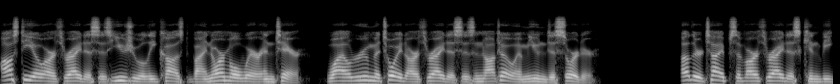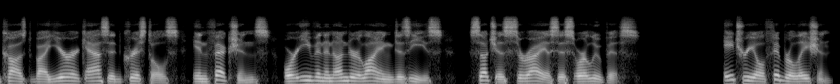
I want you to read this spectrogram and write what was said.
Osteoarthritis is usually caused by normal wear and tear, while rheumatoid arthritis is an autoimmune disorder. Other types of arthritis can be caused by uric acid crystals, infections, or even an underlying disease, such as psoriasis or lupus. Atrial fibrillation.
